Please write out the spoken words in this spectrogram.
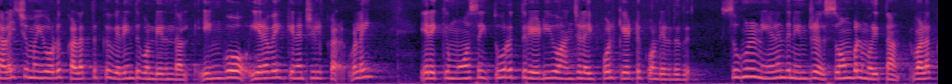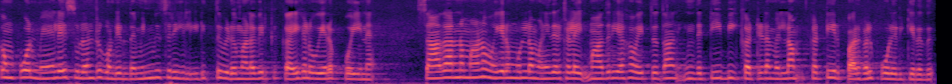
தலைச்சுமையோடு களத்துக்கு விரைந்து கொண்டிருந்தாள். எங்கோ இரவை கிணற்றில் கவலை இறைக்கும் ஓசை தூரத்து ரேடியோ அஞ்சலைப் போல் கேட்டுக்கொண்டிருந்தது சுகுணன் எழுந்து நின்று சோம்பல் முறித்தான். வழக்கம் போல் மேலே சுழன்று கொண்டிருந்த மின்விசிறியில் இடித்து விடும் அளவிற்கு கைகள் உயரப் போயின. சாதாரணமான உயரமுள்ள மனிதர்களை மாதிரியாக வைத்துதான் இந்த டிபி கட்டிடமெல்லாம் கட்டியிருப்பார்கள் போலிருக்கிறது.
